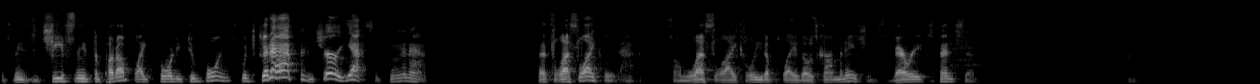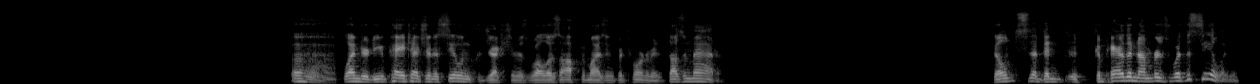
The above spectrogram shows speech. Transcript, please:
which means the Chiefs need to put up like 42 points, which could happen. Sure, yes, it can happen. That's less likely to happen. So I'm less likely to play those combinations. Very expensive. Uh, Blender, do you pay attention to ceiling projection as well as optimizing for tournament? It doesn't matter. Build, then uh, compare the numbers with the ceiling.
